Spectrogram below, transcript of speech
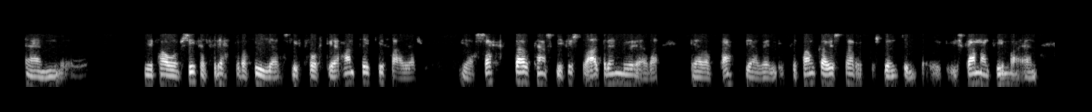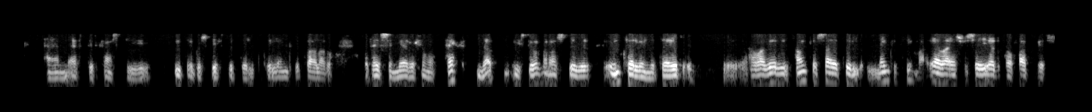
en við fáum sífælt fréttur af því að slíkt fólki er handtekið, það er já, sektað kannski í fyrstu aðbrennu eða eða bætti að vel til fangavistar stundum í skamman tíma en en eftir kannski ítrykkurskiptu til, til lengri talar og, og þeir sem eru svona tekt nöfn í stjórnarnarstöðu umhverfinu þeir uh, hafa verið fangarsæði til lengri tíma eða eins og segja eru þá farnir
